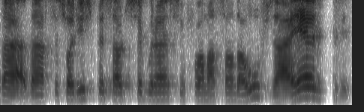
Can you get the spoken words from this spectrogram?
da, da Assessoria Especial de Segurança e Informação da UFES, a ESE,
